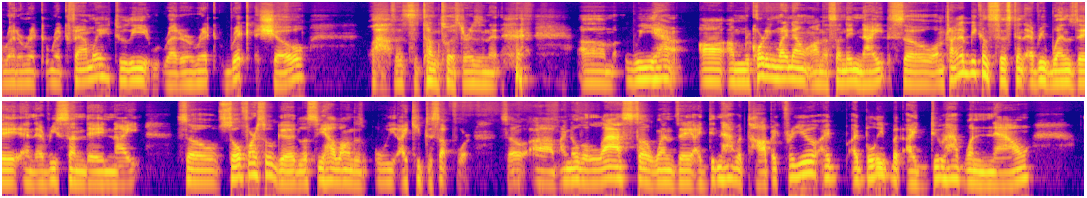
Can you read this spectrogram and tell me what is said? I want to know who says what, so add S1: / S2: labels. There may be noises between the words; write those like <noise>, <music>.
S1: Rhetoric Rick family, to the Rhetoric Rick show. Wow, that's a tongue twister, isn't it? <laughs> um, we have. Uh, I'm recording right now on a Sunday night, so I'm trying to be consistent every Wednesday and every Sunday night. So so far so good. Let's see how long this, we I keep this up for. So um, I know the last uh, Wednesday I didn't have a topic for you, I I believe, but I do have one now.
